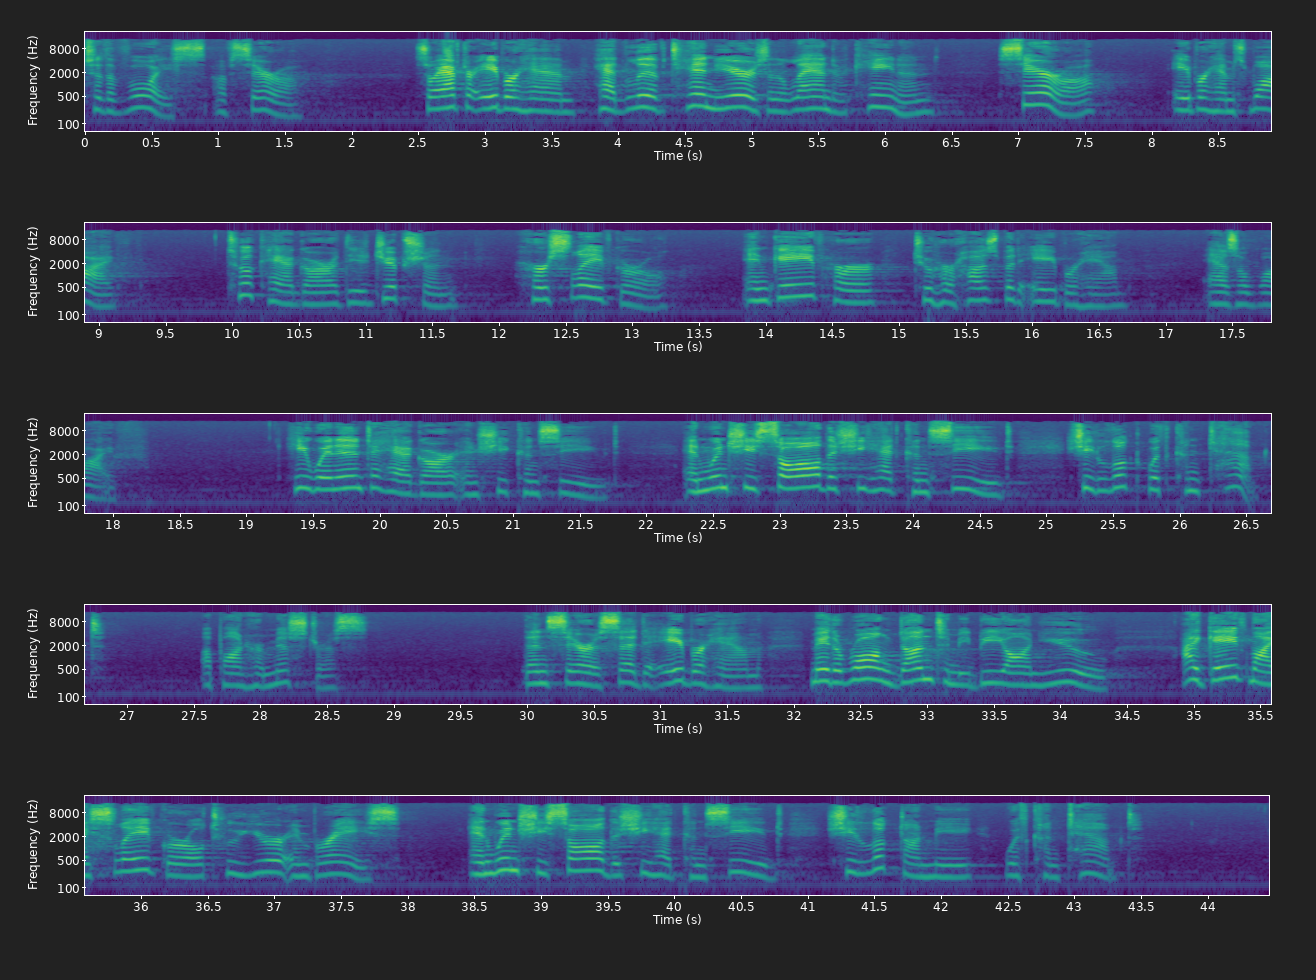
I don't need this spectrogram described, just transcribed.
to the voice of Sarah. So after Abraham had lived ten years in the land of Canaan, Sarah, Abraham's wife, took Hagar the Egyptian, her slave girl, and gave her to her husband Abraham as a wife. He went in to Hagar, and she conceived. And when she saw that she had conceived, she looked with contempt upon her mistress. Then Sarah said to Abraham, May the wrong done to me be on you. I gave my slave girl to your embrace. And when she saw that she had conceived, she looked on me with contempt.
